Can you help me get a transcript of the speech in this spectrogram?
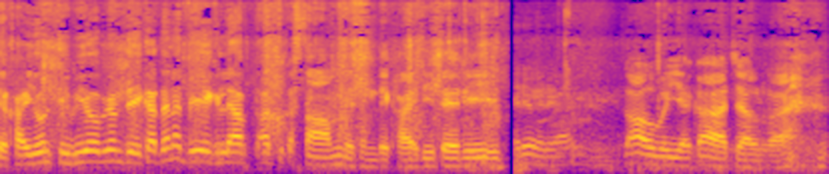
दिखाई जो टीवी अभी हम देखा था ना, देख ले आप तुमको सामने से हम दिखाई दी तेरी। अरे अरे का भैया, कहा चल रहा है?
